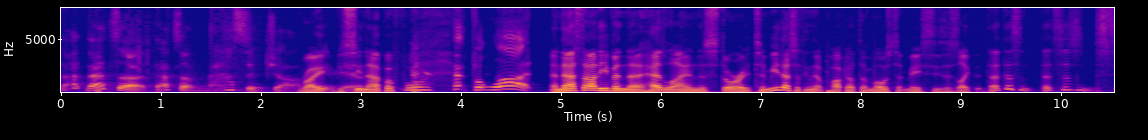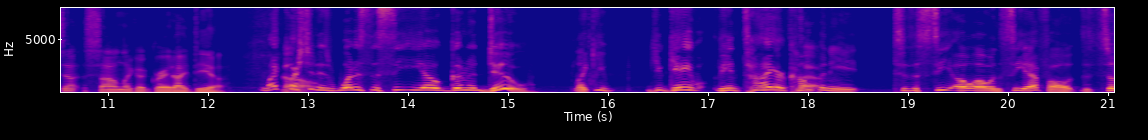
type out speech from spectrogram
that that's a that's a massive job. Right? Have you seen that before? That's a lot. And that's not even the headline in this story. To me, that's the thing that popped out the most at Macy's. Is like that doesn't that doesn't sound like a great idea. My question is, what is the CEO gonna do? Like you, you gave the entire what's that? company to the COO and CFO. So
